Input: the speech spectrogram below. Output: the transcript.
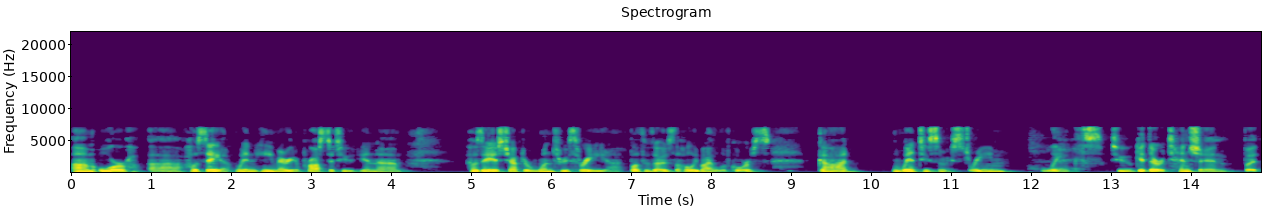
Um, or uh, Hosea when he married a prostitute in uh, Hosea's chapter 1 through 3, uh, both of those, the Holy Bible, of course. God went to some extreme lengths to get their attention, but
